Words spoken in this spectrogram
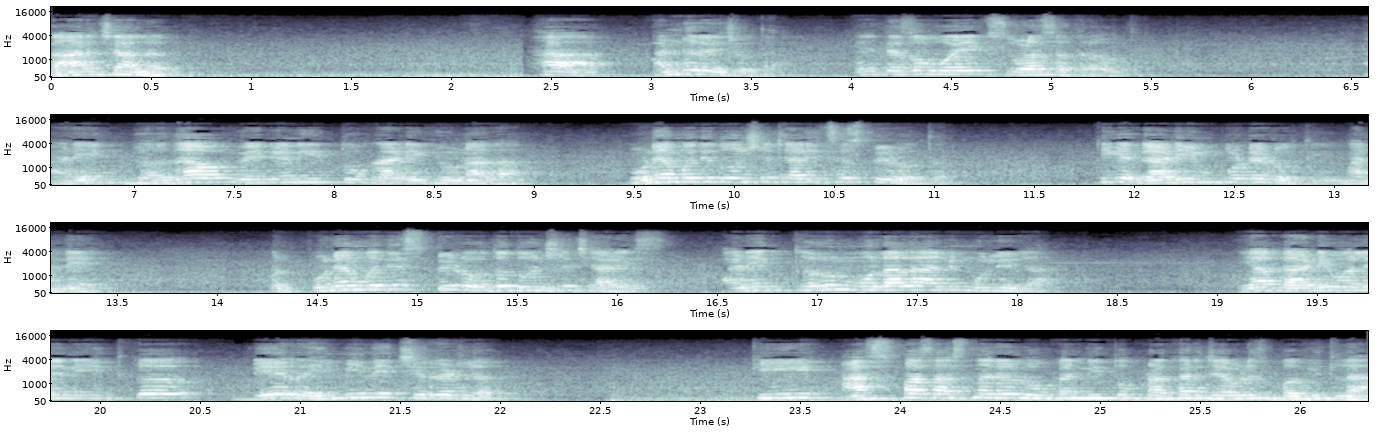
कार चालक हा अंडरएज होता आणि त्याचं वय एक सोळा सतरा होतं. आणि एक भरधाव वेगाने तो गाडी घेऊन आला. पुण्यामध्ये दोनशे चाळीसचं स्पीड होतं. ठीक आहे गाडी इम्पोर्टेड होती मान्य आहे. पण पुण्यामध्ये स्पीड होतं दोनशे चाळीस आणि एक तरुण मुलाला आणि मुलीला. या गाडीवाल्याने इतकं बेरहिमीने चिरडलं की आसपास असणाऱ्या लोकांनी तो प्रकार ज्यावेळेस बघितला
